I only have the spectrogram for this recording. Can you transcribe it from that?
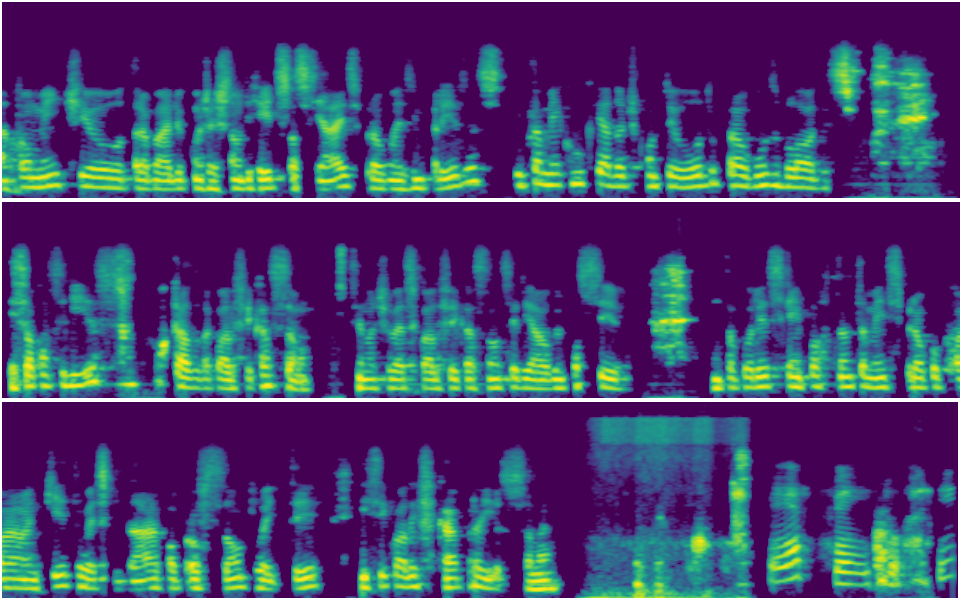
Atualmente eu trabalho com gestão de redes sociais para algumas empresas e também como criador de conteúdo para alguns blogs. E só consegui isso por causa da qualificação. Se não tivesse qualificação, seria algo impossível. Então, por isso que é importante também se preocupar em que tu vai estudar, qual profissão tu vai ter e se qualificar para isso, né? Perfeito. E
